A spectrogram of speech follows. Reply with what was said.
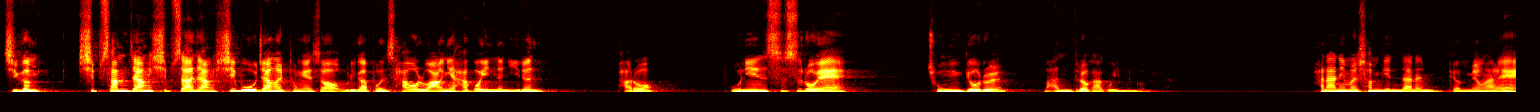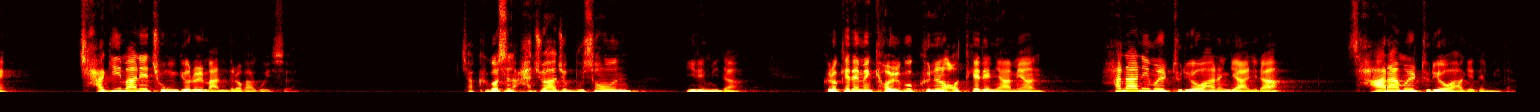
지금 13장, 14장, 15장을 통해서 우리가 본 사울 왕이 하고 있는 일은 바로 본인 스스로의 종교를 만들어 가고 있는 겁니다. 하나님을 섬긴다는 변명하에 자기만의 종교를 만들어 가고 있어요. 자, 그것은 아주 아주 무서운 일입니다. 그렇게 되면 결국 그는 어떻게 되냐면 하나님을 두려워하는 게 아니라 사람을 두려워하게 됩니다.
